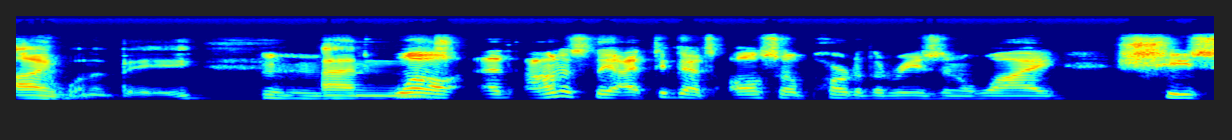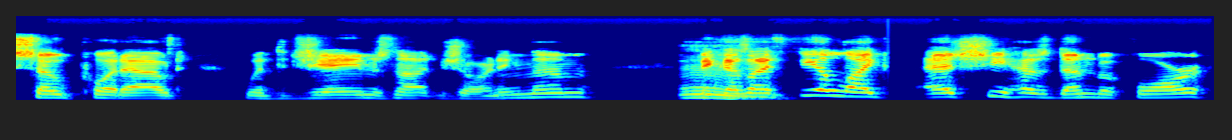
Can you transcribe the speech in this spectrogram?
I want to be. Mhm. And Well, honestly, I think that's also part of the reason why she's so put out with James not joining them. Because I Mm, feel like, as she has done before,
